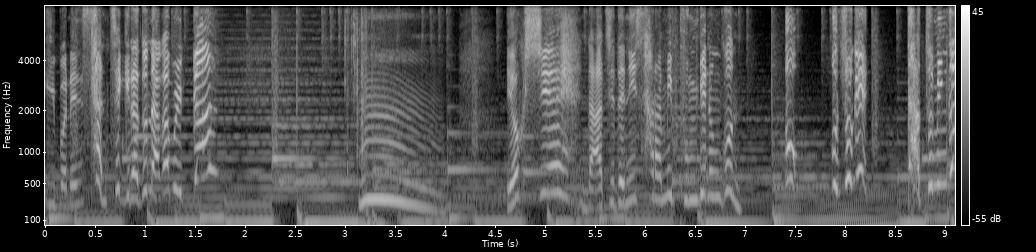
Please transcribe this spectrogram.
이번엔 산책이라도 나가볼까? 음, 역시 낮이 되니 사람이 붐비는군. 어, 어 저기 다툼인가?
